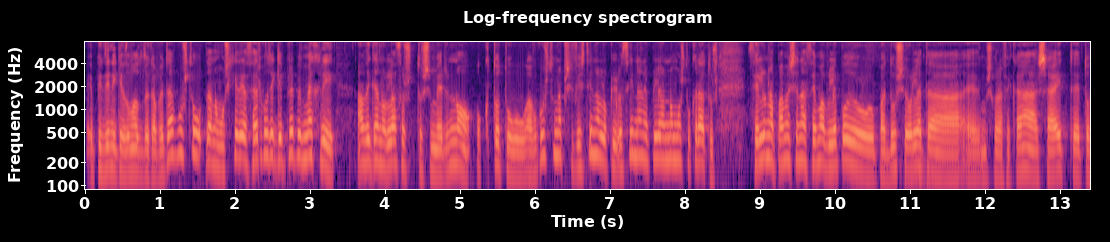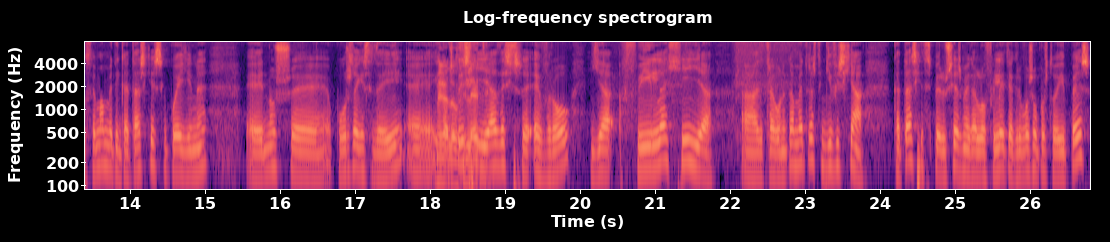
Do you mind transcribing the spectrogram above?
επειδή είναι και εβδομάδα του 15 Αύγουστου, τα νομοσχέδια θα έρχονται και πρέπει μέχρι, αν δεν κάνω λάθος, το σημερινό 8 του Αυγούστου να ψηφιστεί, να ολοκληρωθεί, να είναι πλέον νόμος του κράτους. Θέλω να πάμε σε ένα θέμα, βλέπω παντού σε όλα τα ε, δημοσιογραφικά site, ε, το θέμα με την κατάσχεση που έγινε ε, ενός που γούσταγε στη ΔΕΗ, 23.000 ευρώ για φύλλα, χίλια τετραγωνικά μέτρα στην Κηφισιά κατάσχεση της περιουσίας μεγαλοφιλέτη, ακριβώς όπως το είπες,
